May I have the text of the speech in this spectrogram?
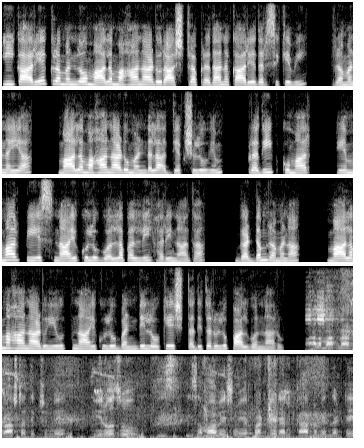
ఈ కార్యక్రమంలో మాల మహానాడు రాష్ట్ర ప్రధాన కార్యదర్శి కెవి రమణయ్య మాల మహానాడు మండల అధ్యక్షులు ఎం. ప్రదీప్ కుమార్ ఎంఆర్పిఎస్ నాయకులు గొల్లపల్లి హరినాథ గడ్డం రమణ మాల మహానాడు యూత్ నాయకులు బండి లోకేష్ తదితరులు పాల్గొన్నారు. మాల మహానాడు రాష్ట్ర అధ్యక్షుడిని ఈరోజు ఈ ఈ సమావేశం ఏర్పాటు చేయడానికి కారణం ఏంటంటే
